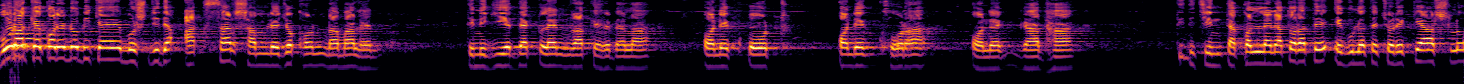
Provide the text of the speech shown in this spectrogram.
বুড়াকে করে নবীকে মসজিদে আকসার সামনে যখন নামালেন, তিনি গিয়ে দেখলেন রাতের বেলা অনেক ওট, অনেক ঘোড়া, অনেক গাধা। তিনি চিন্তা করলেন, এত রাতে এগুলোতে চড়ে কে আসলো?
